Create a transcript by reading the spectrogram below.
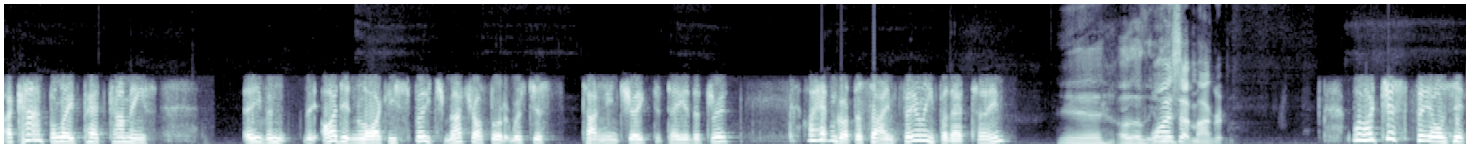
I can't believe Pat Cummins even. I didn't like his speech much. I thought it was just tongue in cheek, to tell you the truth. I haven't got the same feeling for that team. Yeah. Why that- is that, Margaret? Well, I just feel as if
